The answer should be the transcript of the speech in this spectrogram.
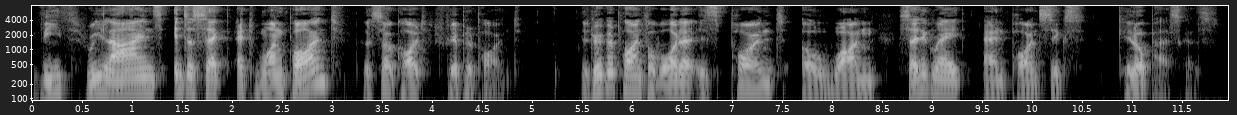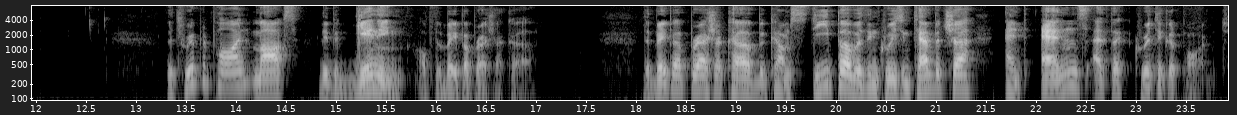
These three lines intersect at one point, the so-called triple point. The triple point for water is 0.01 centigrade and 0.6 kilopascals. The triple point marks the beginning of the vapor pressure curve. The vapor pressure curve becomes steeper with increasing temperature and ends at the critical point.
